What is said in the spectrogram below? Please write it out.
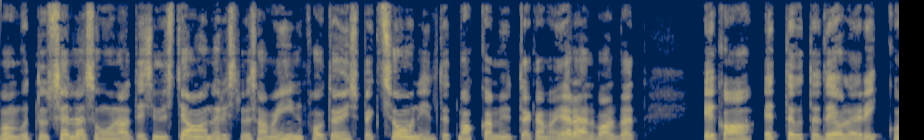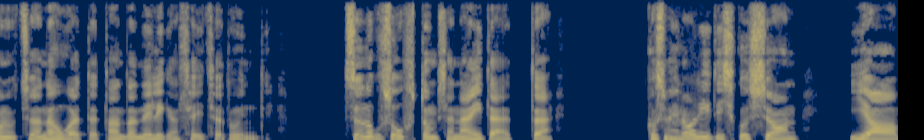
on võtnud selle suuna, et esimesest jaanuarist me saame info Tööinspektsioonilt, et me hakkame nüüd tegema järelevalvet, ega ettevõtted ei ole rikkunud seda nõuet, et anda nelikümmend seitse tundi. see on nagu suhtumise näide, et kas meil oli diskussioon ja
